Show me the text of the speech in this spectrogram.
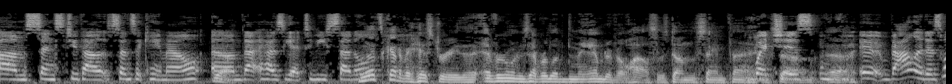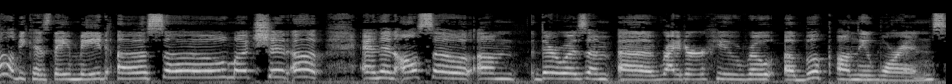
Um, since 2000 since it came out. Yeah. Um, that has yet to be settled. Well, that's kind of a history that everyone who's ever lived in the Amityville house has done the same thing. which So, is yeah. uh, valid as well because they made uh, so much shit up. And then also, um, there was a, a writer who wrote a book on the Warrens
